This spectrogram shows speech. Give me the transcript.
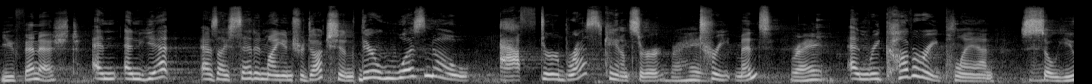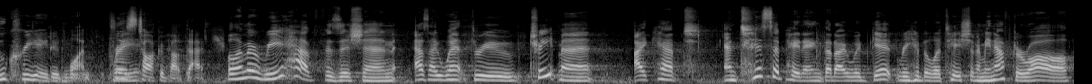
you finished. And, and yet, as I said in my introduction, there was no after breast cancer Right. treatment Right? and recovery plan. So you created one. Please Right. talk about that. Well, I'm a rehab physician. As I went through treatment, I kept anticipating that I would get rehabilitation. I mean, after all,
